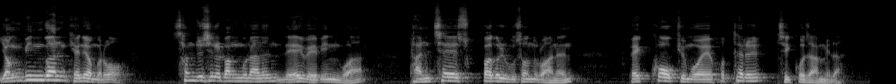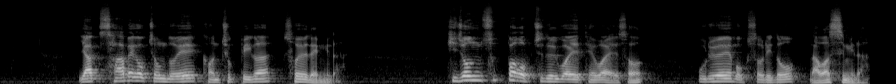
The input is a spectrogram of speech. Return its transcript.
영빈관 개념으로 상주시를 방문하는 내외빈과 단체 숙박을 우선으로 하는 100호 규모의 호텔을 짓고자 합니다. 약 400억 정도의 건축비가 소요됩니다. 기존 숙박업주들과의 대화에서 우려의 목소리도 나왔습니다.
